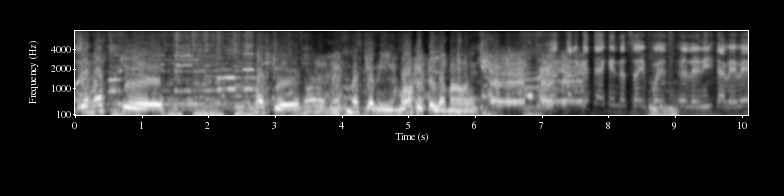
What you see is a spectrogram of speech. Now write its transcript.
sé, más que... Más que... No, más que a mi mujer te he llamado, eh. Pues, ¿para qué te agendas ahí, pues, Elenita, bebé?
